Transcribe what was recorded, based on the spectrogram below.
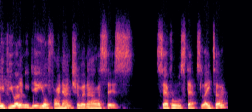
If you only do your financial analysis several steps later,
